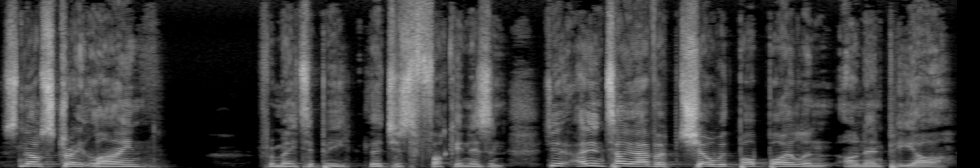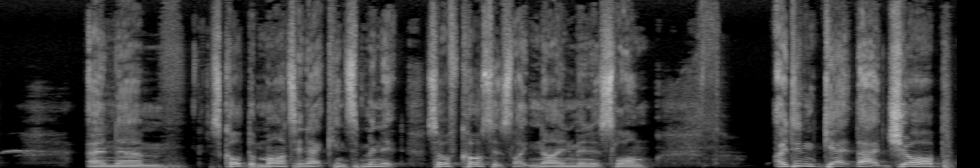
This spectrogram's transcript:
There's no straight line from A to B. There just fucking isn't. I didn't tell you I have a show with Bob Boilen on NPR and um, it's called the Martin Atkins Minute. So of course it's like nine minutes long. I didn't get that job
